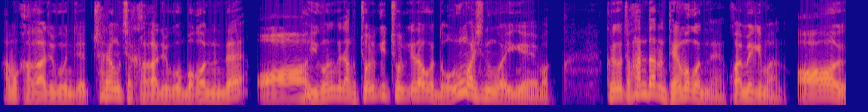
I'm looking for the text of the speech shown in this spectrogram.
한번 가가지고 이제 촬영차 가가지고 먹었는데 어 이거는 그냥 쫄깃쫄깃하고 너무 맛있는 거야 이게 막 그리고 한 달은 대 먹었네 과메기만 어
